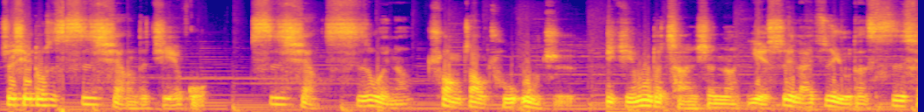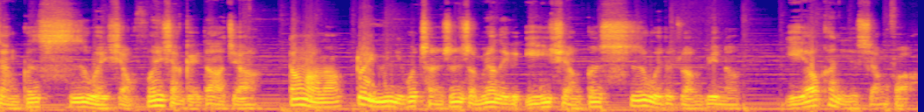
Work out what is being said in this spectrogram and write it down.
这些都是思想的结果。思想思维呢，创造出物质。这节目的产生呢，也是来自于我的思想跟思维，想分享给大家。当然了，对于你会产生什么样的一个影响跟思维的转变呢，也要看你的想法。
